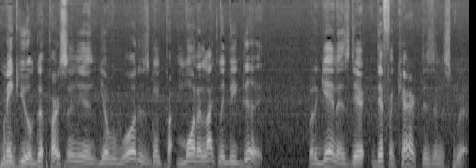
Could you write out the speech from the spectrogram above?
make you a good person, and your reward is going to more than likely be good. But again, there's different characters in the script.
